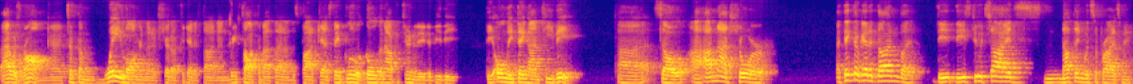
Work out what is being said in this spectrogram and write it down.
I was wrong. It took them way longer than it should have to get it done, and we've talked about that on this podcast. They blew a golden opportunity to be the the only thing on TV. Uh, so I, I'm not sure. I think they'll get it done, but the, these two sides, nothing would surprise me.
